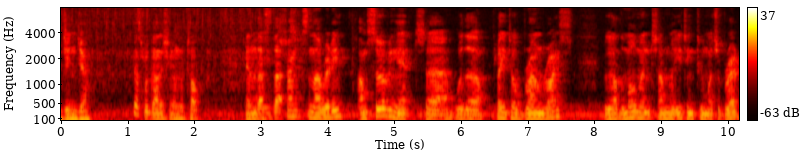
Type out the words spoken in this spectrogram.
ginger just for garnishing on the top and that's that. Shanks now ready i'm serving it uh, with a plate of brown rice because at the moment i'm not eating too much bread.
